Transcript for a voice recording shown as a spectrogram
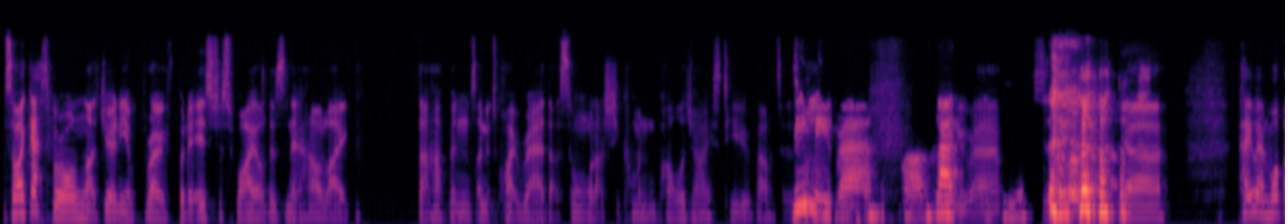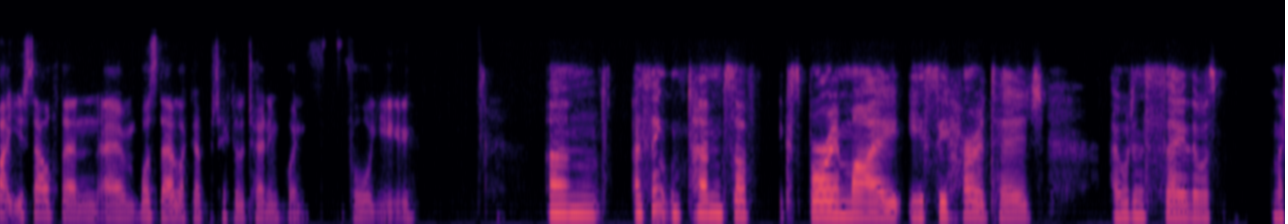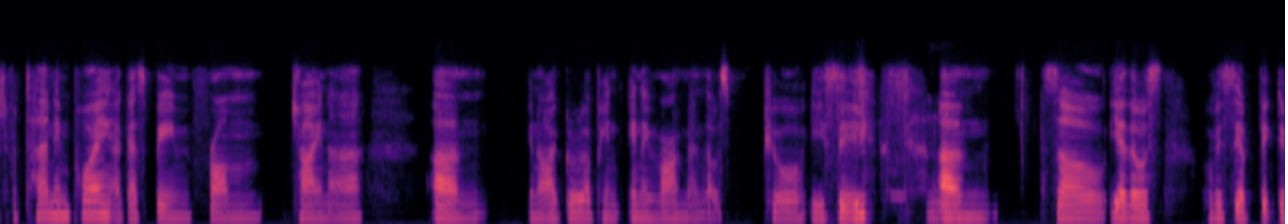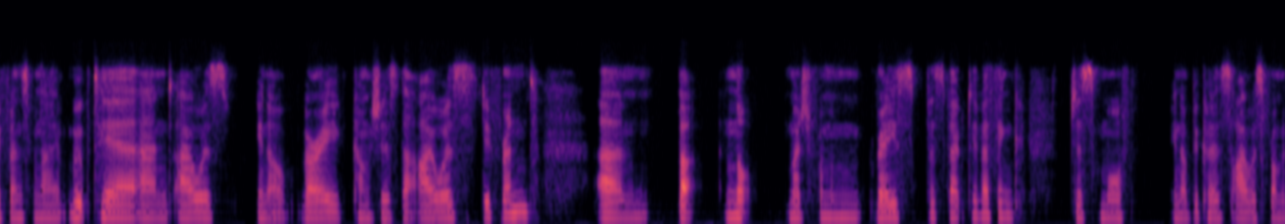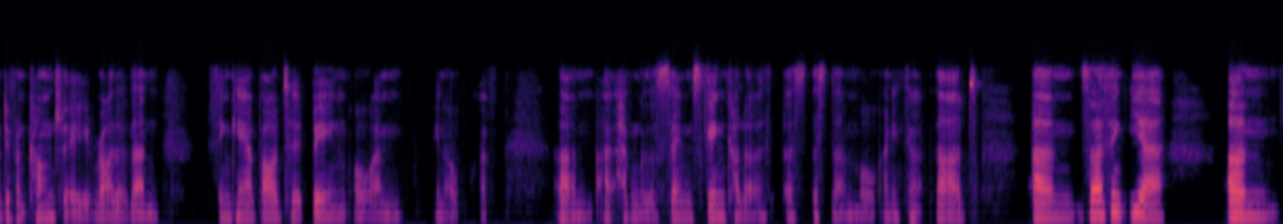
so I guess we're all on that journey of growth, but it is just wild, isn't it? How like that happens, and it's quite rare that someone would actually come and apologize to you about it. as well. Really rare. Well, I'm glad. Really rare. yeah. yeah. Pei Wen, what about yourself then? Um, was there like a particular turning point for you? Um, I think in terms of exploring my EC heritage, I wouldn't say there was much of a turning point. I guess being from China, um, you know, I grew up in, in an environment that was pure EC. Mm, Um, so yeah, there was obviously a big difference when I moved here, and I was, you know, very conscious that I was different, um, but not much from a race perspective. I think just more, you know, because I was from a different country rather than thinking about it being, oh, I'm, you know, I've, um, I haven't got the same skin color as, as them or anything like that. Um, so I think, yeah, um,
